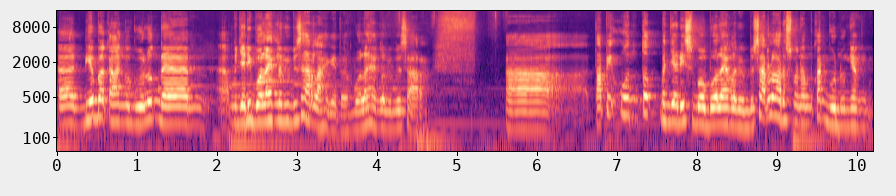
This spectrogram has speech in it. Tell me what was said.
uh, dia bakalan ngegulung dan uh, menjadi bola yang lebih besar lah gitu, bola yang lebih besar. Uh, tapi untuk menjadi sebuah bola yang lebih besar lo harus menemukan gunung yang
